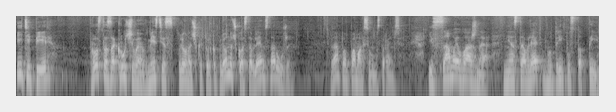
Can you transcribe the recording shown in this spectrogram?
И теперь просто закручиваем вместе с пленочкой, только пленочку оставляем снаружи да, по, по максимуму стараемся. И самое важное, не оставлять внутри пустоты,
